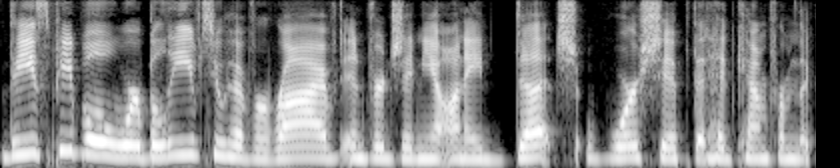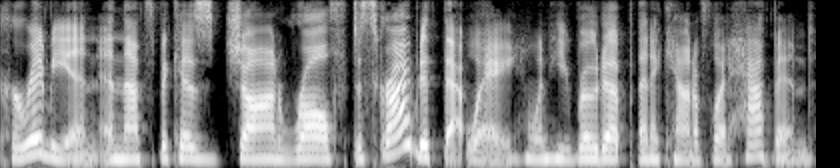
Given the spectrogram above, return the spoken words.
These people were believed to have arrived in Virginia on a Dutch warship that had come from the Caribbean, and that's because John Rolfe described it that way when he wrote up an account of what happened.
